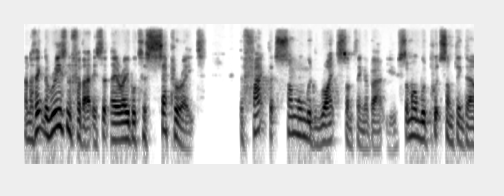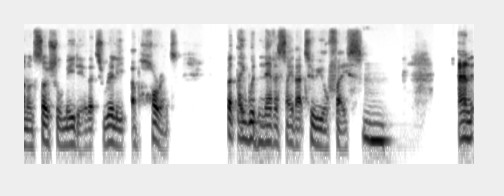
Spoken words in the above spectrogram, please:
And I think the reason for that is that they are able to separate the fact that someone would write something about you, someone would put something down on social media that's really abhorrent, but they would never say that to your face. Mm. And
